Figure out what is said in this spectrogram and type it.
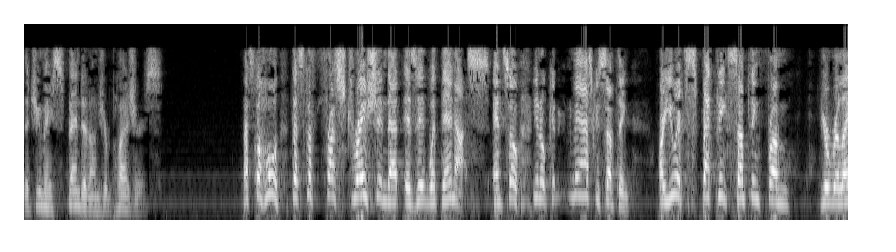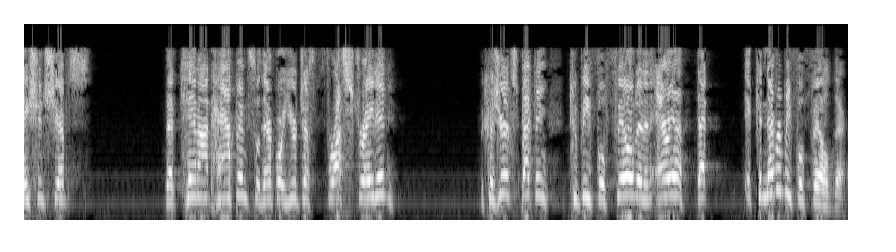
that you may spend it on your pleasures. That's the whole, that's the frustration that is within us. And so, you know, can, let me ask you something. Are you expecting something from your relationships that cannot happen, so therefore you're just frustrated? Because you're expecting to be fulfilled in an area that it can never be fulfilled there.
